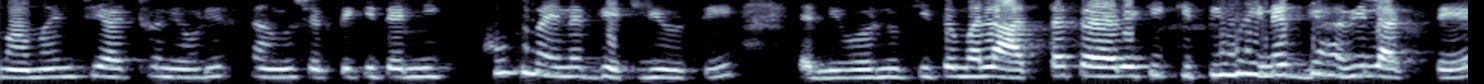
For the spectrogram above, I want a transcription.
मामांची आठवण एवढीच सांगू शकते की त्यांनी खूप मेहनत घेतली होती. या निवडणुकीचं मला आता कळालं की किती मेहनत घ्यावी लागते.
